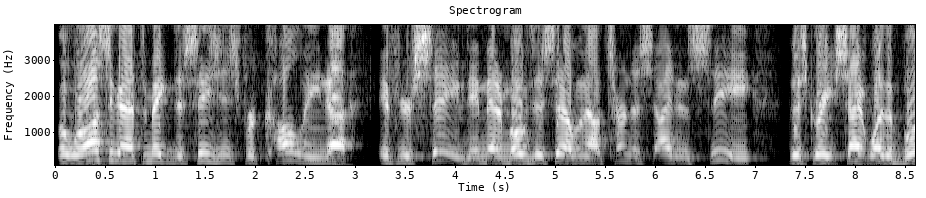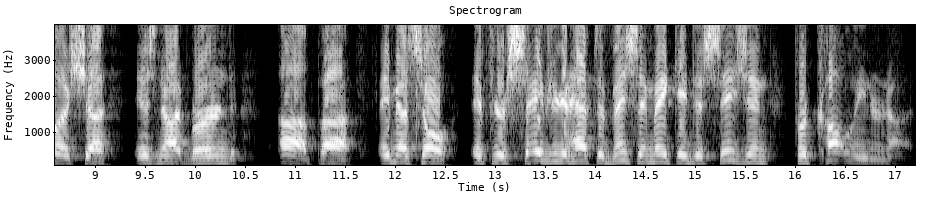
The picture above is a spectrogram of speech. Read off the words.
But we're also going to have to make decisions for calling uh, if you're saved. Amen. And Moses said, I will now turn aside and see this great sight why the bush uh, is not burned up. Uh, amen. So if you're saved, you're going to have to eventually make a decision for calling or not.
